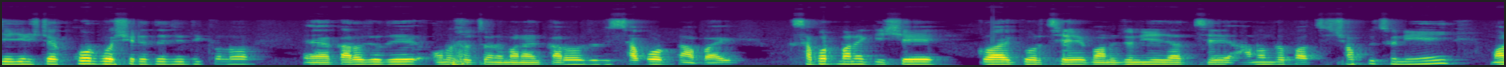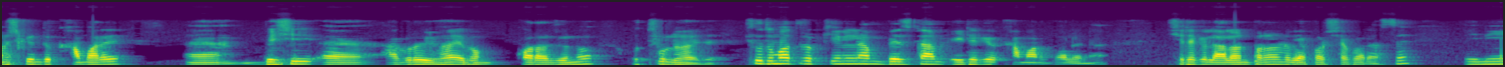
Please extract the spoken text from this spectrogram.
যে জিনিসটা করব সেটাতে যদি কোনো কারও যদি অনুশোচনা মানে কারও যদি সাপোর্ট না পাই সাপোর্ট মানে কি সে ক্রয় করছে মানুষজন নিয়ে যাচ্ছে আনন্দ পাচ্ছে সবকিছু নিয়েই মানুষ কিন্তু খামারে বেশি আগ্রহী হয় এবং করার জন্য উৎফুল্ল হয়ে যায়। শুধুমাত্র কিনলাম, বেচলাম, এইটাকে খামার বলে না। সেটাকে লালন পালনের ব্যাপার স্যাপার আছে। ইনি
